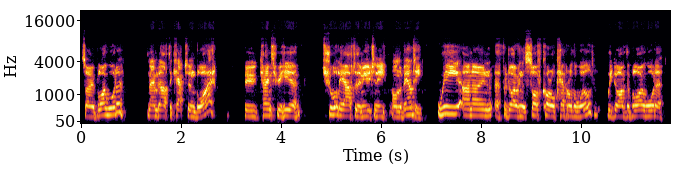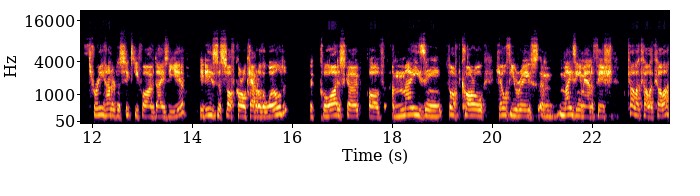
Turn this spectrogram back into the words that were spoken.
So, Bligh water, named after Captain Bligh, who came through here shortly after the mutiny on the Bounty. We are known uh, for diving the soft coral capital of the world. We dive the Bligh water 365 days a year. It is the soft coral capital of the world the kaleidoscope of amazing soft coral, healthy reefs, amazing amount of fish, colour, colour, colour,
